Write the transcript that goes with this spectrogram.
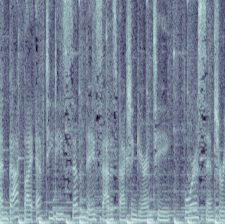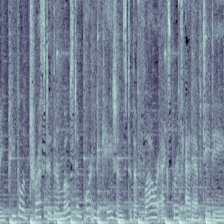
and backed by FTD's seven day satisfaction guarantee. For a century, people have trusted their most important occasions to the flower experts at FTD.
